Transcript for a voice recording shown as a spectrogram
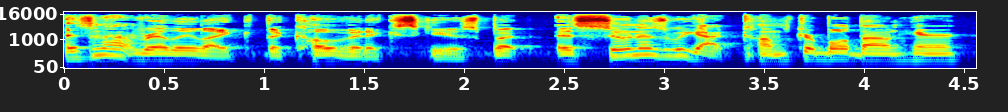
it's not really like the COVID excuse. But as soon as we got comfortable down here,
